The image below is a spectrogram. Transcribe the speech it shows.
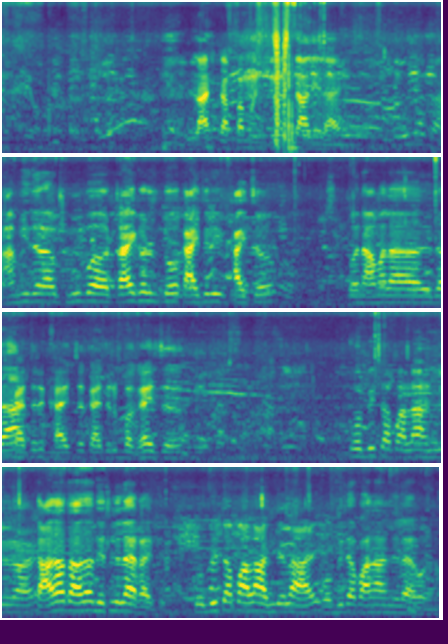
लास्ट टप्पा मंचुरियनचा आलेला आहे. आम्ही जरा खूप ट्राय करत होतो काहीतरी खायचं पण आम्हाला जरा काहीतरी खायचं काहीतरी बघायचं. कोबीचा पाला आणलेला आहे. ताजा ताजा दिसलेला आहे काहीतरी. कोबीचा पाला आणलेला आहे. कोबीचा पाला आणलेला आहे बघा.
